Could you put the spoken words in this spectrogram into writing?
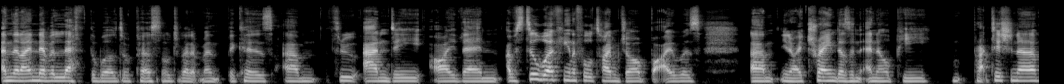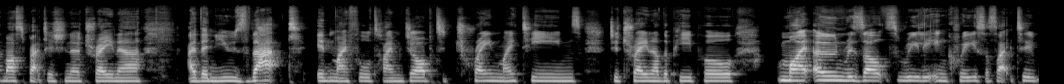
and then I never left the world of personal development because um, through Andy, I then I was still working in a full time job, but I was, um, you know, I trained as an NLP practitioner, master practitioner, trainer. I then use that in my full time job to train my teams, to train other people. My own results really increase. I started to,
